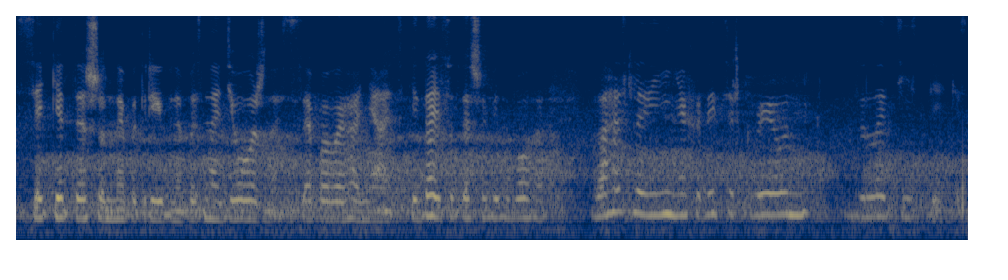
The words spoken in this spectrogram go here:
всяке те, що не потрібно, безнадіжність, все повиганять. І дай все те, що від Бога. Благословіння, ходи церкви, он золотісті якісь.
